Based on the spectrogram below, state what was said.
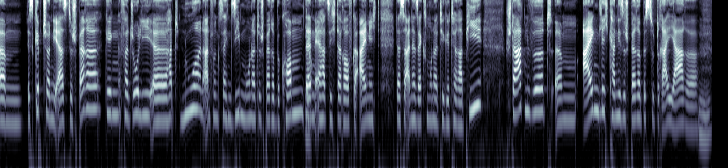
Ähm, es gibt schon die erste Sperre gegen Fagioli. Er hat nur in Anführungszeichen sieben Monate Sperre bekommen, denn er hat sich darauf geeinigt, dass er eine sechsmonatige Therapie starten wird. Ähm, eigentlich kann diese Sperre bis zu drei Jahre Mhm.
